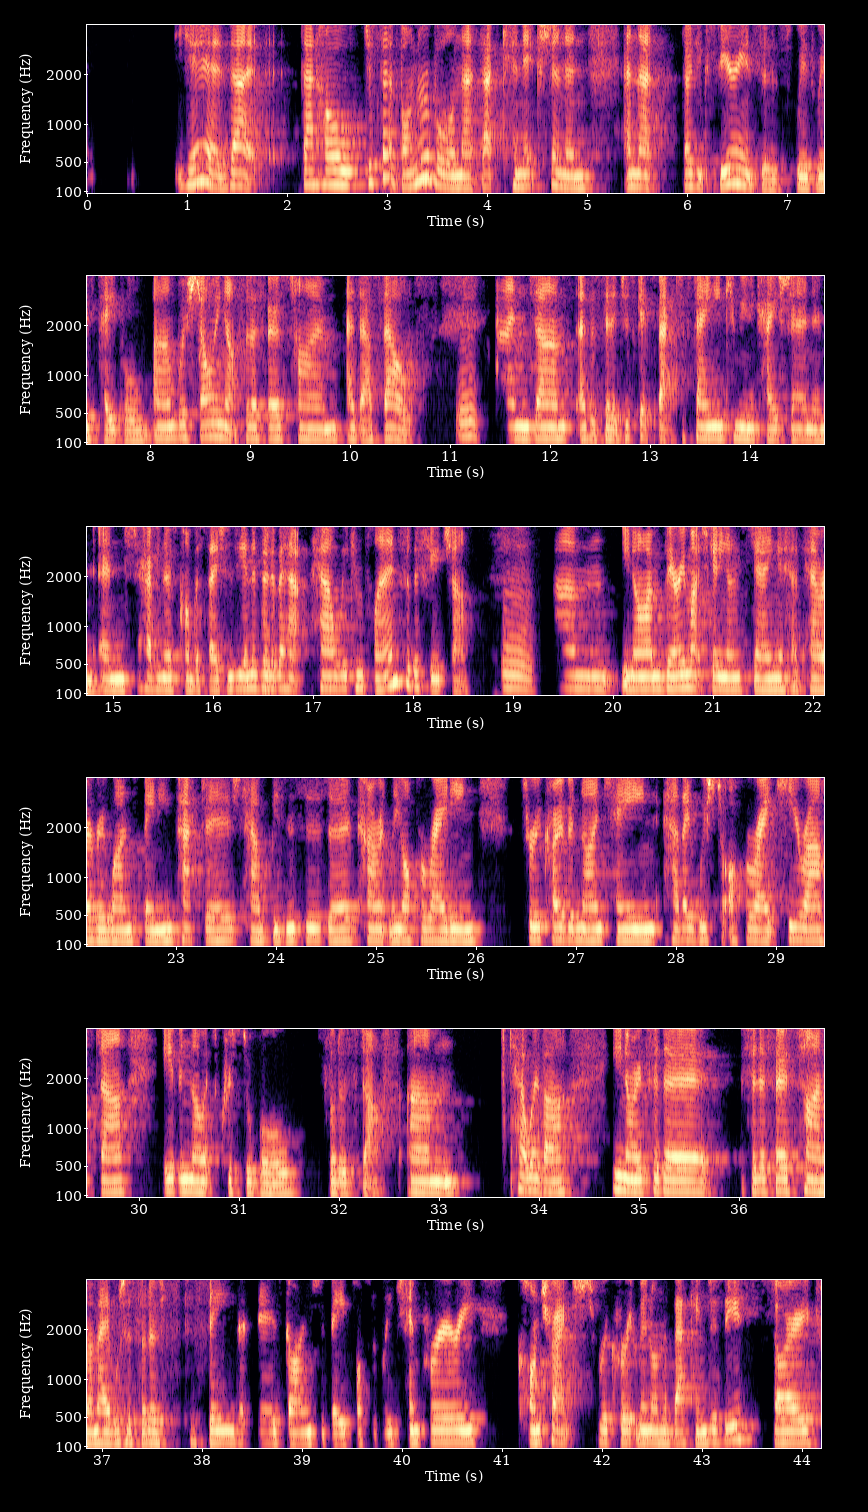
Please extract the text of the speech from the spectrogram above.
yeah, that, that whole, just that vulnerable and that, that connection and, and that, those experiences with, with people. Um, we're showing up for the first time as ourselves. Mm. And um, as I said, it just gets back to staying in communication and, and having those conversations, the end of it about how we can plan for the future. Mm. Um, you know, I'm very much getting understanding of how everyone's been impacted, how businesses are currently operating through COVID 19, how they wish to operate hereafter, even though it's crystal ball sort of stuff. Um, however, you know, for the for the first time, I'm able to sort of see that there's going to be possibly temporary contract recruitment on the back end of this. So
